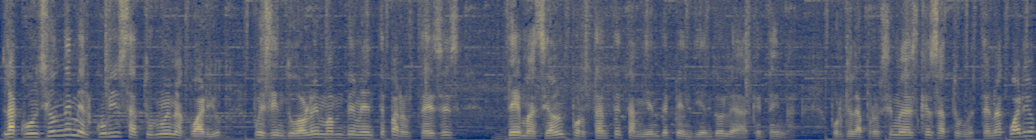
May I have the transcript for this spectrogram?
La conjunción de Mercurio y Saturno en Acuario, pues indudablemente para ustedes es demasiado importante también dependiendo de la edad que tengan. Porque la próxima vez que Saturno esté en Acuario,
